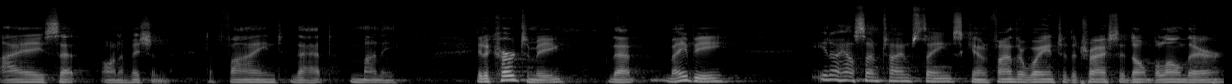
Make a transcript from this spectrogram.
I set on a mission to find that money. It occurred to me that maybe, you know how sometimes things can find their way into the trash that don't belong there?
